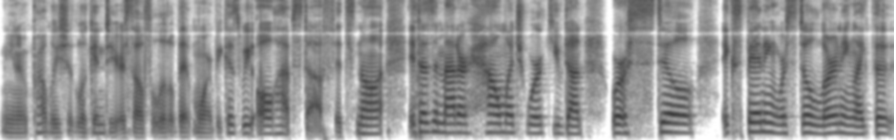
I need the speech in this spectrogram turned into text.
you know probably should look into yourself a little bit more because we all have stuff. It's not. It doesn't matter how much work you've done. We're still expanding. We're still learning. Like the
